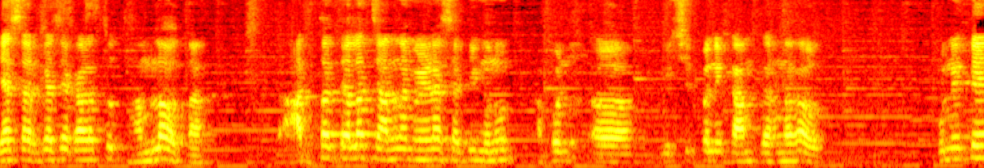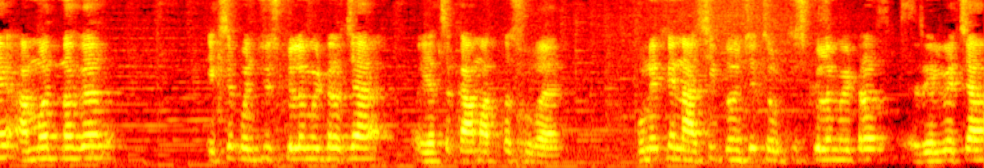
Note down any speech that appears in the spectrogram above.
या सरकारच्या काळात तो थांबला होता. आत्ता त्याला चालना मिळण्यासाठी म्हणून आपण निश्चितपणे काम करणार आहोत. पुणे ते अहमदनगर एकशे पंचवीस किलोमीटरच्या याचं काम आत्ता सुरू आहे. पुणे ते नाशिक दोनशे चौतीस किलोमीटर रेल्वेच्या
